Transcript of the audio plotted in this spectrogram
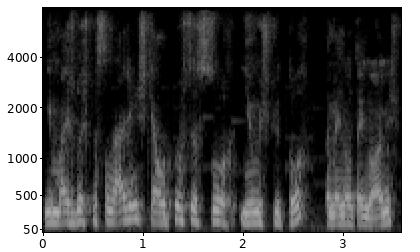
e mais dois personagens, que é o professor e um escritor, também não tem nomes.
